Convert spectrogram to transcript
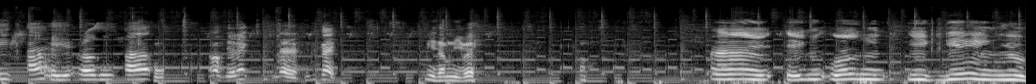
ít khai ơn à เอาเดี๋ยวนี้ได้ที่ใกล้มีทำนี่ เว้ย ai in quân ít nhiên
